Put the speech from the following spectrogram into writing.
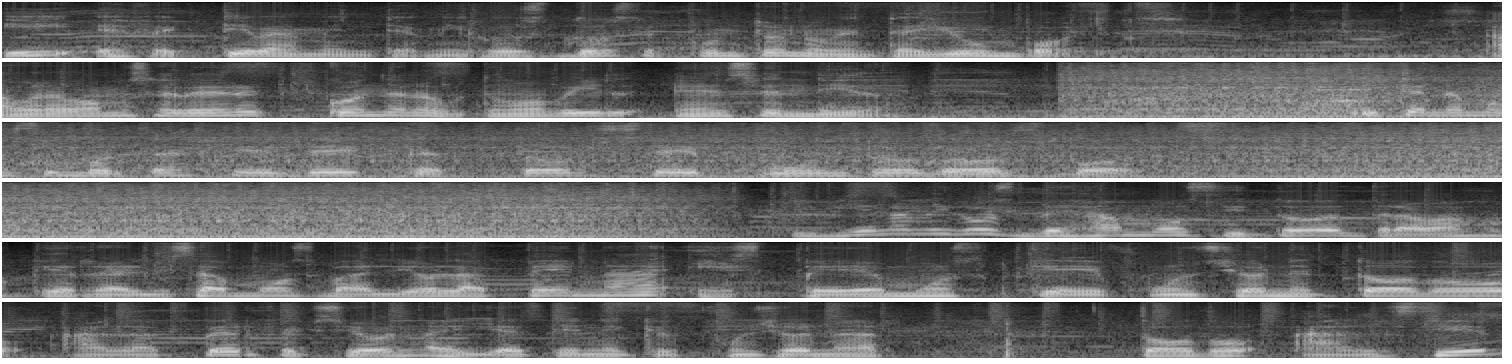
y efectivamente amigos 12.91 volts. Ahora vamos a ver con el automóvil encendido. y tenemos un voltaje de 14.2 volts. Y bien amigos, veamos si todo el trabajo que realizamos valió la pena. Esperemos que funcione todo a la perfección. Ahí ya tiene que funcionar todo al 100.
